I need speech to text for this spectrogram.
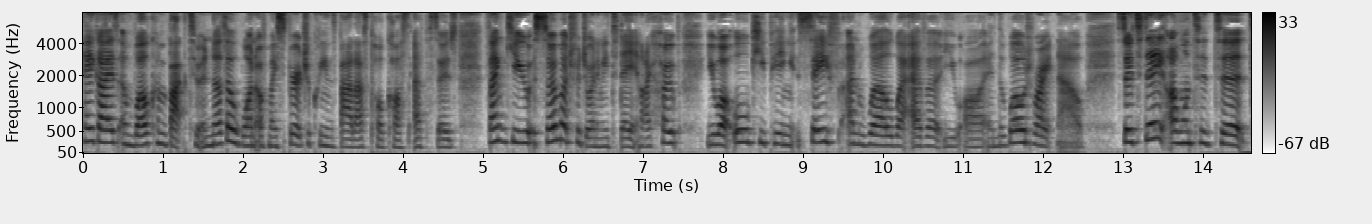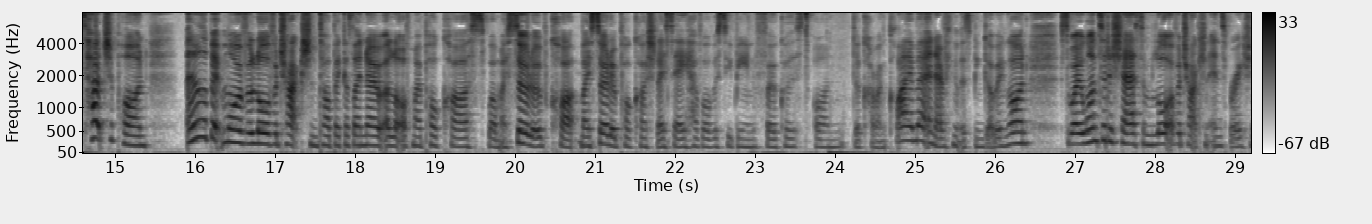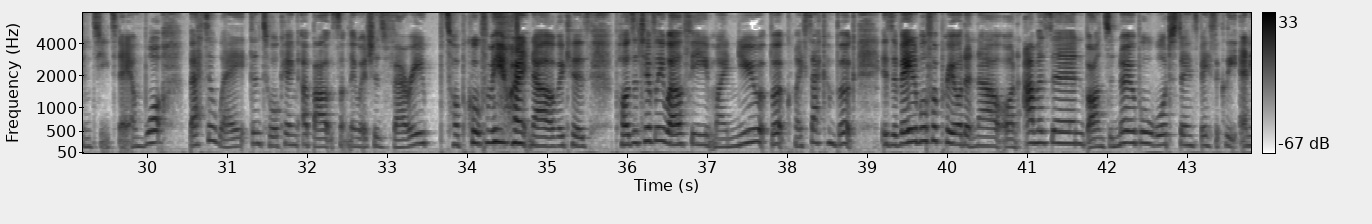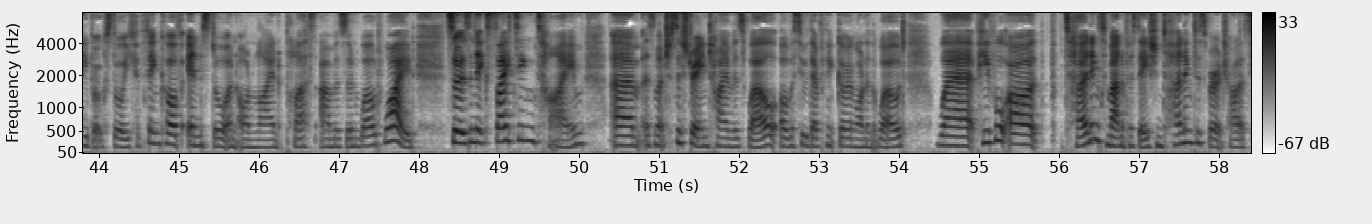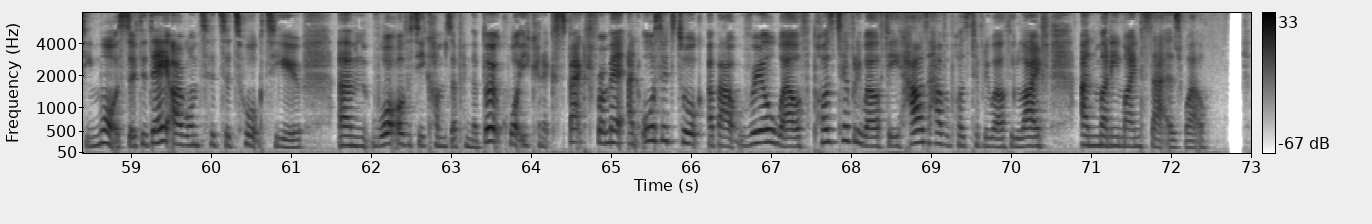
Hey guys, and welcome back to another one of my Spiritual Queens Badass podcast episodes. Thank you so much for joining me today, and I hope you are all keeping safe and well wherever you are in the world right now. So, today I wanted to touch upon a little bit more of a law of attraction topic as I know a lot of my podcasts, well my solo my solo podcast should I say have obviously been focused on the current climate and everything that's been going on. So I wanted to share some law of attraction inspiration to you today and what better way than talking about something which is very topical for me right now because Positively Wealthy, my new book, my second book is available for pre-order now on Amazon, Barnes and Noble, Waterstones, basically any bookstore you can think of in store and online plus Amazon worldwide. So it's an exciting time, um, as much as a strange time as well, obviously, with everything going on in the world, where people are turning to manifestation, turning to spirituality more. So today I wanted to talk to you um, what obviously comes up in the book, what you can expect from it, and also to talk about real wealth, positively wealthy, how to have a positively wealthy life, and money mindset as well.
